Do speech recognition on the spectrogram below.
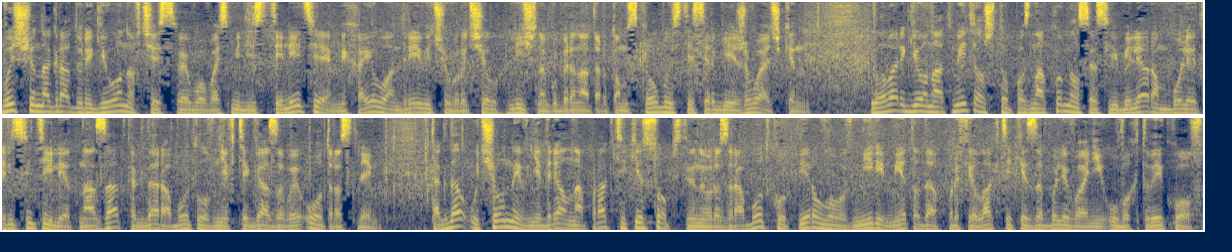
Высшую награду региона в честь своего 80-летия Михаилу Андреевичу вручил лично губернатор Томской области Сергей Жвачкин. Глава региона отметил, что познакомился с юбиляром более 30 лет назад, когда работал в нефтегазовой отрасли. Тогда ученый внедрял на практике собственную разработку первого в мире метода профилактики заболеваний у вахтовиков.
